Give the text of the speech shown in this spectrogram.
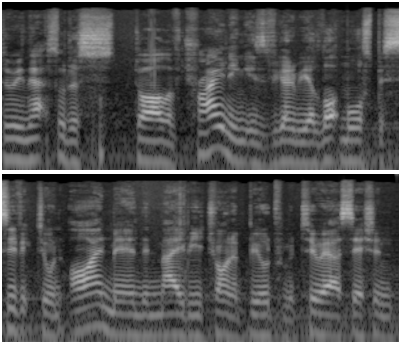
doing that sort of style of training is going to be a lot more specific to an Ironman than maybe trying to build from a two hour session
